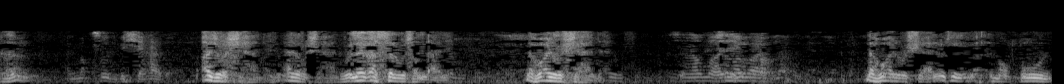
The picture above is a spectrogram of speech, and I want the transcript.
ها؟ المقصود بالشهادة. أجر الشهادة أجر الشهادة. ولا يغسل ويصلى عليه. له أجر الشهادة. له أجر الشهادة. مثل المبطون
